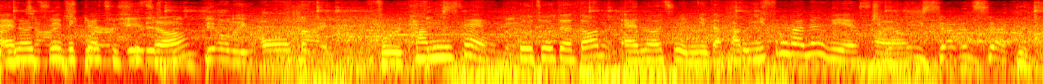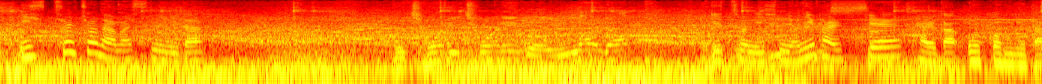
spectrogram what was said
에너지 느껴지시죠? 밤새. 고조되던 에너지입니다. 바로 이 순간을 위해서요. 27 seconds. 27초 남았습니다. The 2020 will light up. 2020년이 밝게 밝아올 겁니다.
